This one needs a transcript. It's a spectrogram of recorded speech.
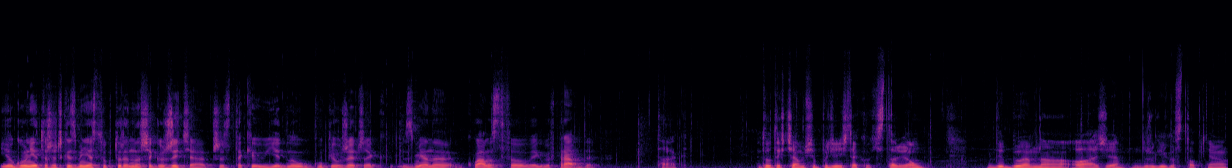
i ogólnie troszeczkę zmienia strukturę naszego życia przez taką jedną głupią rzecz, jak zmiana kłamstwa jakby w prawdę. Tak. Tutaj chciałem się podzielić taką historią. Gdy byłem na oazie drugiego stopnia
